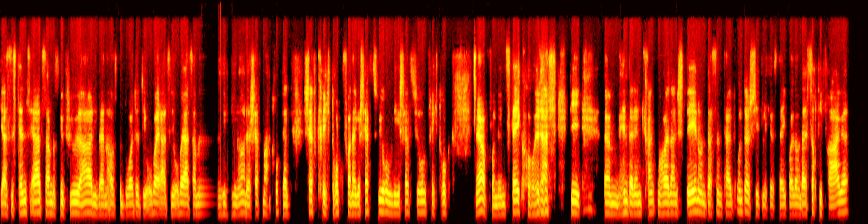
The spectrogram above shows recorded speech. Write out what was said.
die Assistenzärzte haben das Gefühl, ah, die werden ausgebeutet, die Oberärzte, die Oberärzte haben das Gefühl, ah, der Chef macht Druck, der Chef kriegt Druck von der Geschäftsführung, die Geschäftsführung kriegt Druck ja, von den Stakeholdern, die ähm, hinter den Krankenhäusern stehen. Und das sind halt unterschiedliche Stakeholder. Und da ist doch die Frage,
